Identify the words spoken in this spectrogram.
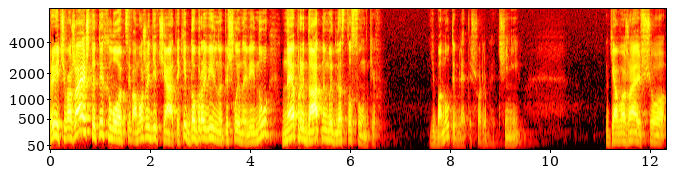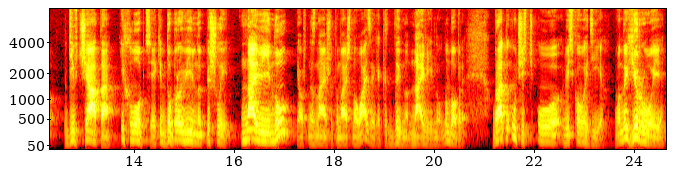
Привіт, чи вважаєш ти тих хлопців, а може дівчат, які добровільно пішли на війну, непридатними для стосунків? Єбанутий, блядь, ти що, блядь, чи ні? Я вважаю, що дівчата і хлопці, які добровільно пішли на війну, я ж не знаю, що ти маєш на увазі, якось дивно на війну. Ну добре, брати участь у військових діях. Вони герої.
